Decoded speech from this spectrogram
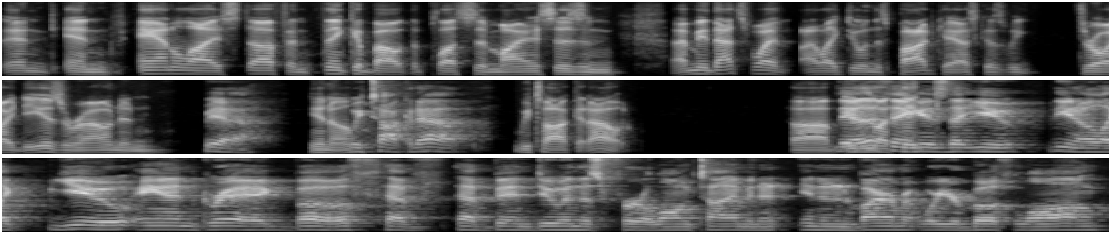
And and analyze stuff and think about the pluses and minuses. And I mean, that's why I like doing this podcast because we throw ideas around and yeah, you know, we talk it out. We talk it out. Uh, the other thing think, is that you, you know, like you and Greg both have have been doing this for a long time in a, in an environment where you're both long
